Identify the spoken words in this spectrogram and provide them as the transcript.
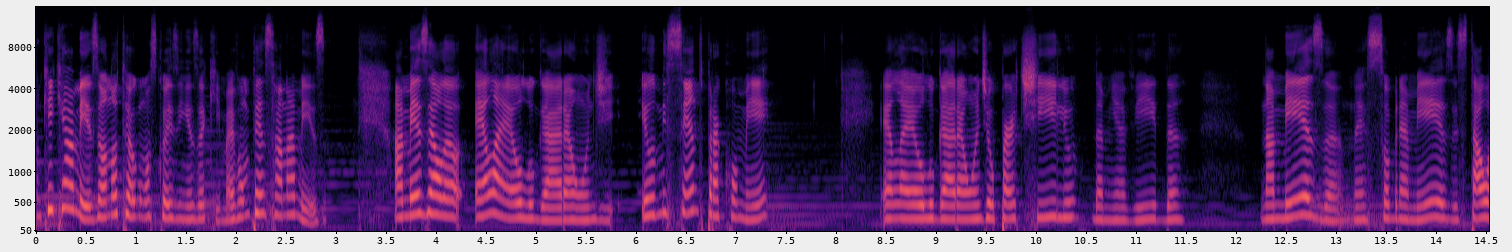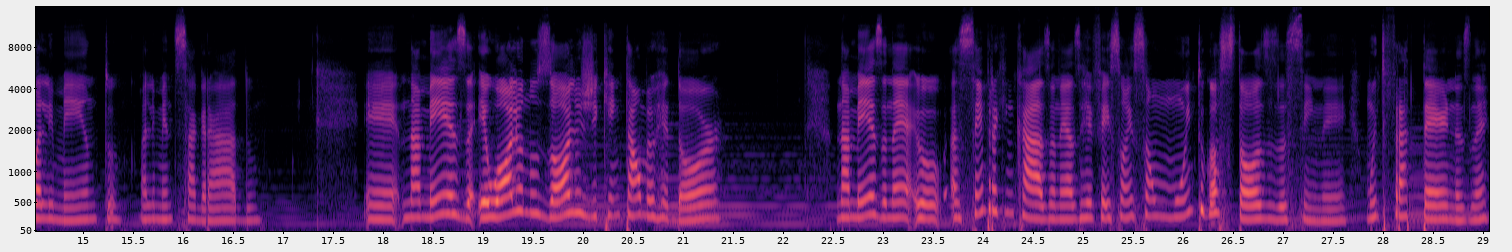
O que, que é a mesa? Eu anotei algumas coisinhas aqui, mas vamos pensar na mesa. A mesa ela, ela é o lugar onde eu me sento para comer. Ela é o lugar onde eu partilho da minha vida. Na mesa, né, sobre a mesa, está o alimento, o alimento sagrado. É, na mesa, eu olho nos olhos de quem está ao meu redor na mesa, né? Eu sempre aqui em casa, né? As refeições são muito gostosas, assim, né? Muito fraternas, né?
